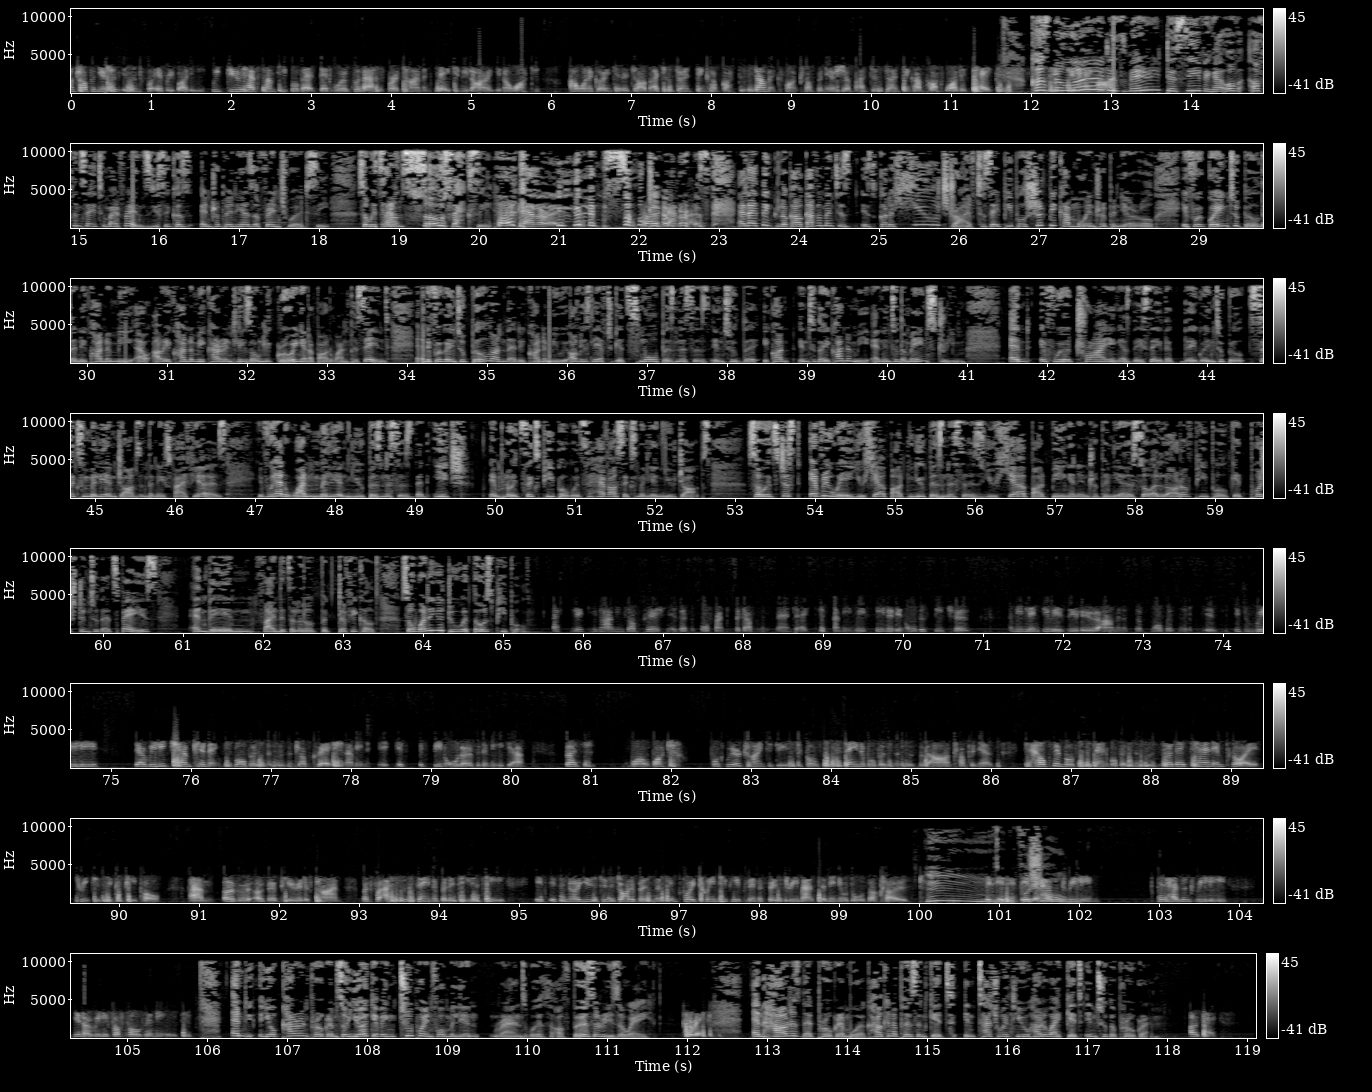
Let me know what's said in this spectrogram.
entrepreneurship isn't for everybody. We do have some people that, that work with us for a time and say to me, Lara, you know what? I want to go and get a job. I just don't think I've got the stomach for entrepreneurship. I just don't think I've got what it takes. Because the word is very deceiving. I often say to my friends, you see, because entrepreneur is a French word, see? So it sounds yeah. so sexy. So glamorous. so, so glamorous. glamorous. And I think, look, our government is, is got a huge drive to say people should become more entrepreneurial. If we're going to build an economy, our, our economy currently is only growing at about 1%. And if we're going to build on that economy, we obviously have to get small businesses into the econ- into the economy and into the mainstream. And if we're trying, as they say, that they're going to build six million jobs in the next five years, if we had one million new businesses that each employed six people would have our six million new jobs. So it's just everywhere you hear about new businesses, you hear about being an entrepreneur. So a lot of people get pushed into that space and then find it's a little bit difficult. So what do you do with those people? Absolutely. You know, I mean, job creation is at the forefront of the government's mandate. I mean, we've seen it in all the speeches. I mean, Lindiwe Zulu, our Minister of Small Business, is, is really, they're really championing small businesses and job creation. I mean, it, it's, been all over the media. But what, what, what we're trying to do is to build sustainable businesses with our entrepreneurs, to help them build sustainable businesses so they can employ three to six people um, over, over a period of time. But for us, sustainability is key it, it's no use to start a business, employ 20 people in the first three months, and then your doors are closed. Mm, it, it, it, it sure. hasn't really, it hasn't really, you know, really fulfilled the need. And your current program, so you're giving 2.4 million rands worth of bursaries away. Correct. And how does that program work? How can a person get in touch with you? How do I get into the program? Okay.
